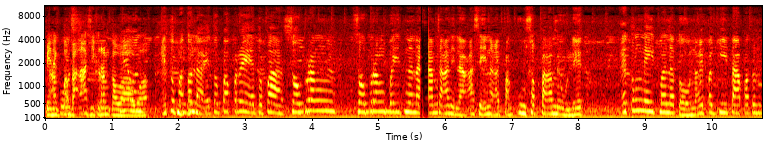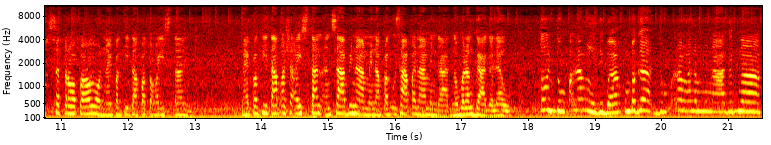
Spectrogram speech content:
Pinagpabaka si Kram kawawa. Ngayon, ito pa tol ah, ito pa pre, ito pa. Sobrang, sobrang bait na namin sa kanila kasi nakipag-usap pa kami ulit. Etong Nate man na to, nakipagkita pa to sa tropa ko, nakipagkita pa to kay Stan. Nakipagkita pa siya kay Stan, ang sabi namin, na pag-usapan namin lahat na walang gagalaw. Tol, doon pa lang eh, di ba? Kumbaga, doon pa lang alam mo na agad na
